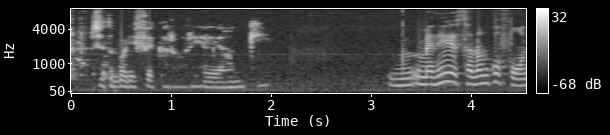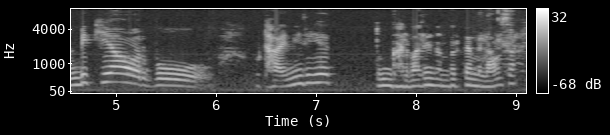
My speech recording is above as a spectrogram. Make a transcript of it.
मुझे तो बड़ी फ़िक्र हो रही है यान की। मैंने सनम को फ़ोन भी किया और वो उठा नहीं रही है। तुम घर वाले नंबर पे मिलाओ जरा।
